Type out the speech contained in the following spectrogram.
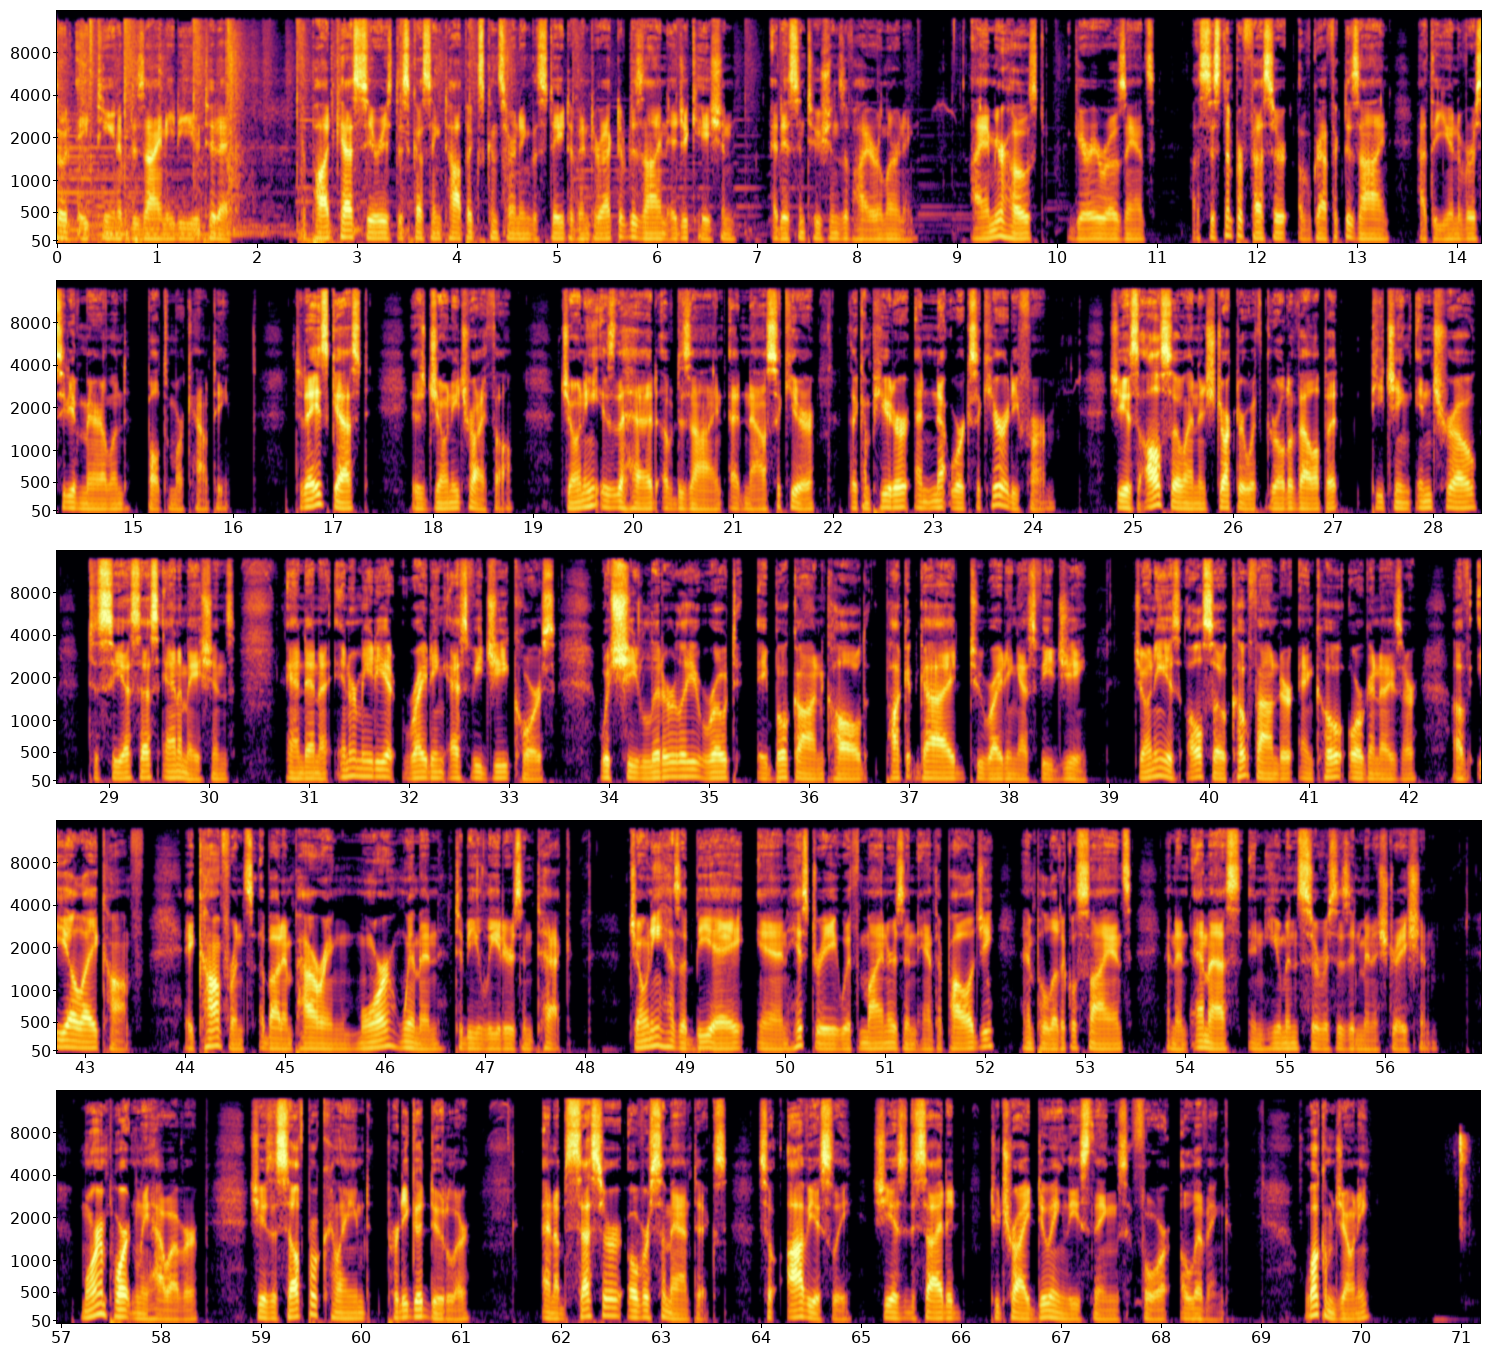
episode 18 of Design EDU today, the podcast series discussing topics concerning the state of interactive design education at institutions of higher learning. I am your host, Gary Rozanc, Assistant Professor of Graphic Design at the University of Maryland, Baltimore County. Today's guest is Joni Trythall. Joni is the head of design at NowSecure, the computer and network security firm. She is also an instructor with Girl Develop It, teaching intro to CSS animations and an intermediate writing SVG course, which she literally wrote a book on called Pocket Guide to Writing SVG. Joni is also co founder and co organizer of ELA Conf, a conference about empowering more women to be leaders in tech. Joni has a BA in history with minors in anthropology and political science and an MS in human services administration. More importantly, however, she is a self proclaimed pretty good doodler, an obsessor over semantics, so obviously she has decided to try doing these things for a living. Welcome, Joni.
